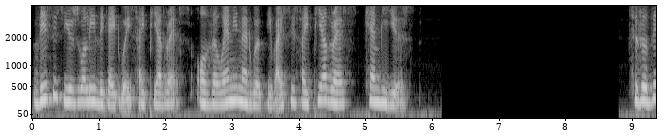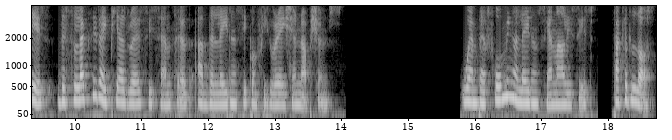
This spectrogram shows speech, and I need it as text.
This is usually the gateway's IP address, although any network device's IP address can be used. To do this, the selected IP address is entered at the latency configuration options. When performing a latency analysis, packet loss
